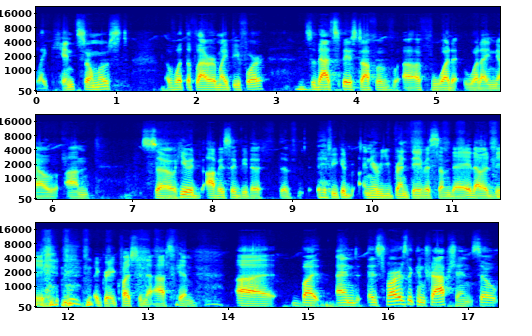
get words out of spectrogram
like hints almost of what the flower might be for. So that's based off of, uh, of what what I know. Um, so he would obviously be the, the if you could interview Brent Davis someday, that would be a great question to ask him. Uh, but and as far as the contraption, so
